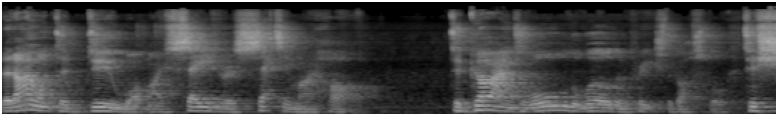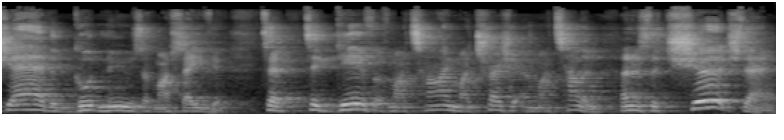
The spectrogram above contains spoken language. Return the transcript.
that I want to do what my Saviour has set in my heart. to go out into all the world and preach the gospel, to share the good news of my Saviour, to, to give of my time, my treasure, and my talent. And as the church, then,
